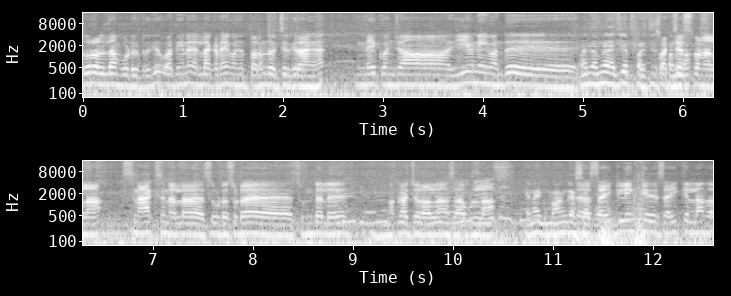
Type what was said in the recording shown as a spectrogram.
தூரல் தான் போட்டுட்டு இருக்கு. பாத்தீங்கன்னா எல்லா கடையும் கொஞ்சம் திறந்து வச்சிருக்காங்க இன்னைக்கு கொஞ்சம் ஈவினிங் வந்து பர்ச்சேஸ் பண்ணலாம். ஸ்நாக்ஸ் நல்லா சுட சுட சுண்டல் மக்காச்சோளம் எல்லாம் சாப்பிடலாம். எனக்கு மாங்காய் சைக்கிளிங்க்கு சைக்கிள்லாம்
